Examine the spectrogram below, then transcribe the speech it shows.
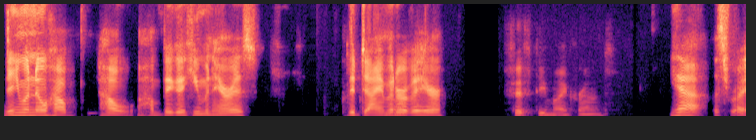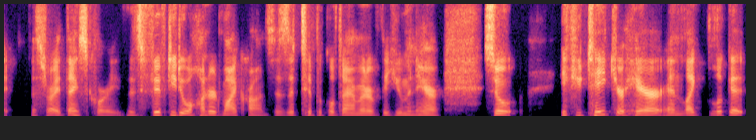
does anyone know how, how, how big a human hair is? The diameter of a hair? 50 microns. Yeah, that's right. That's right. Thanks, Corey. It's 50 to 100 microns is the typical diameter of the human hair. So if you take your hair and like look at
